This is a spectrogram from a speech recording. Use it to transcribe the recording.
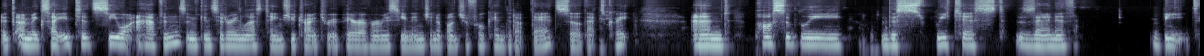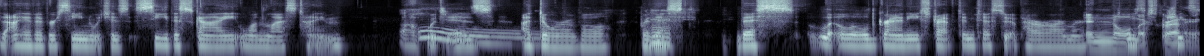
it, I'm excited to see what happens. And considering last time she tried to repair a Vermissian engine, a bunch of folk ended up dead, so that's great. And possibly the sweetest Zenith beat that I have ever seen, which is "See the Sky One Last Time." Oh, which is adorable for Mm. this this little old granny strapped into a suit of power armor. Enormous She's- granny. she's-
